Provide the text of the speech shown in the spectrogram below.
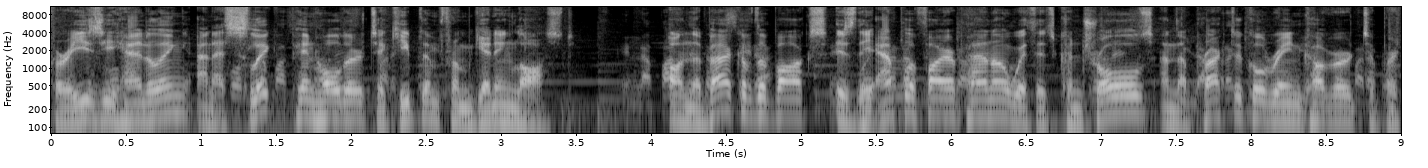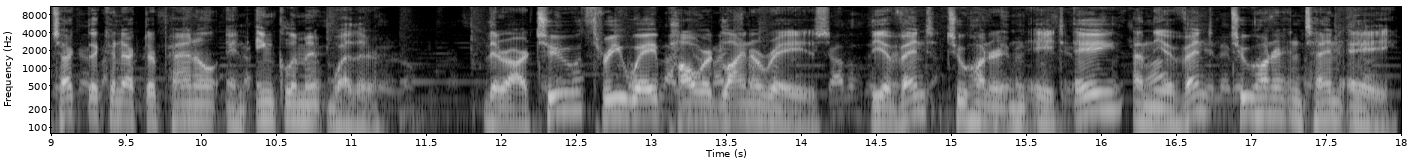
for easy handling and a slick pin holder to keep them from getting lost. On the back of the box is the amplifier panel with its controls and the practical rain cover to protect the connector panel in inclement weather. There are two three-way powered line arrays, the Event 208A and the Event 210A,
